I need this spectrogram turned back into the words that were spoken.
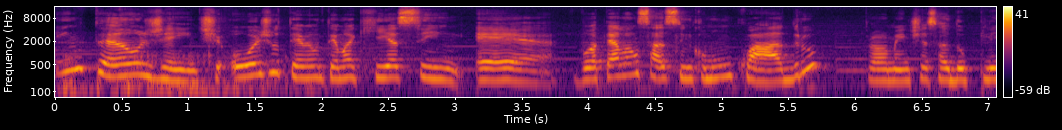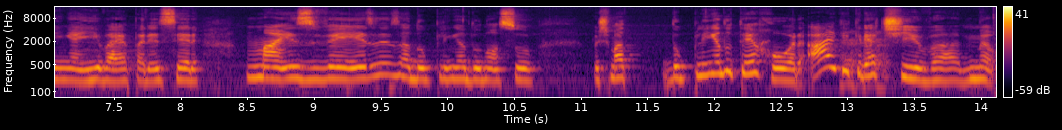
Então, gente, hoje o tema é um tema que, assim, é. Vou até lançar assim como um quadro. Provavelmente essa duplinha aí vai aparecer mais vezes. A duplinha do nosso. Vou chamar duplinha do terror. Ai, que criativa! Não.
